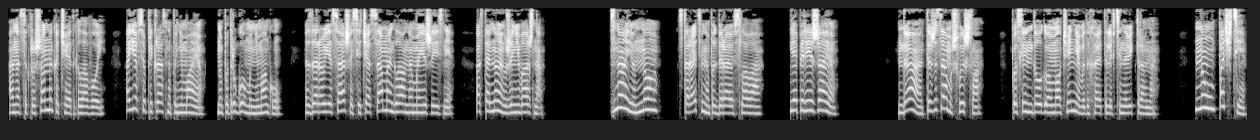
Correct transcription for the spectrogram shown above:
Она сокрушенно качает головой. «А я все прекрасно понимаю, но по-другому не могу. Здоровье Саши сейчас самое главное в моей жизни. Остальное уже не важно». «Знаю, но...» Старательно подбираю слова. Я переезжаю». «Да, ты же замуж вышла». После недолгого молчания выдыхает Алевтина Викторовна. «Ну, почти.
